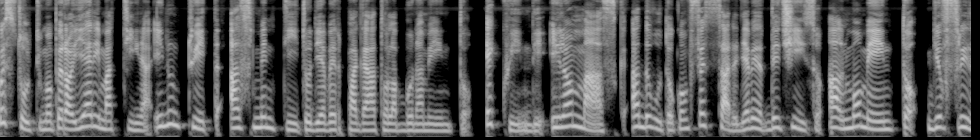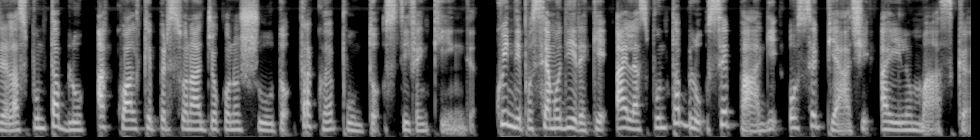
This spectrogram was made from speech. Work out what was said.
Quest'ultimo però ieri mattina in un tweet ha smentito di aver pagato l'abbonamento e quindi Elon Musk ha dovuto confessare di aver deciso al momento di offrire la spunta blu a qualche personaggio conosciuto, tra cui appunto Stephen King. Quindi possiamo dire che hai la spunta blu se paghi o se piaci a Elon Musk.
